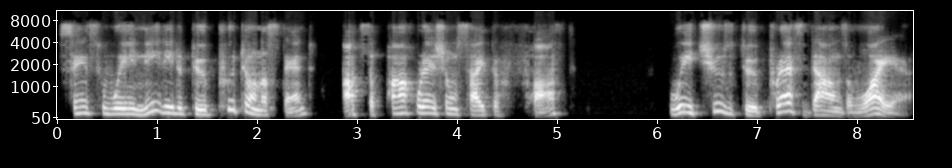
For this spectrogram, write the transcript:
Since we needed to put on a stent at the perforation site first, we choose to press down the wire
